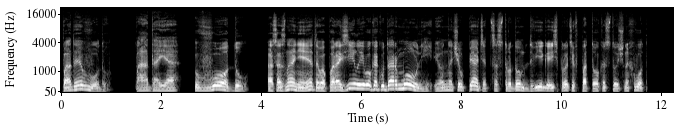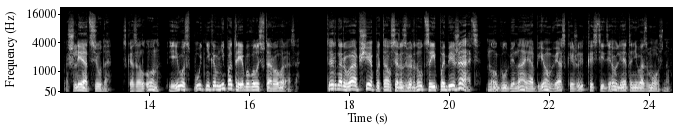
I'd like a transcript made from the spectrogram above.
падая в воду. Падая в воду! Осознание этого поразило его, как удар молнии, и он начал пятиться, с трудом двигаясь против потока сточных вод. «Пошли отсюда», — сказал он, и его спутникам не потребовалось второго раза. Тернер вообще пытался развернуться и побежать, но глубина и объем вязкой жидкости делали это невозможным.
